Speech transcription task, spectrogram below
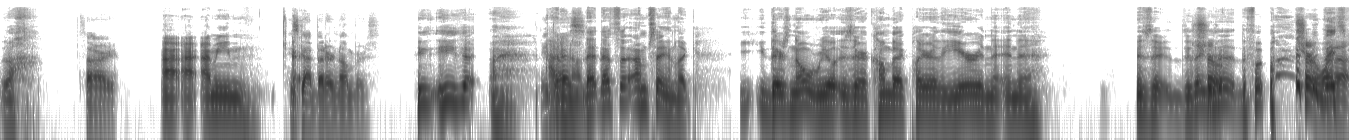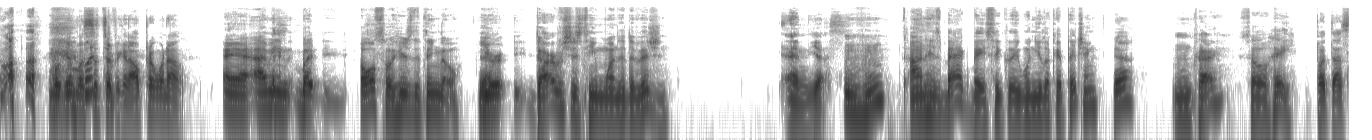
Ugh. Sorry, I, I, I mean, he's got better numbers. he, he got. He I don't know. That, that's I'm saying. Like, there's no real. Is there a comeback player of the year in the in the? Is there? Do they Sure. do that, the football? Sure, why not? We'll give him a But- certificate. I'll print one out. Uh, I mean, but also here's the thing though. Yeah. Your Darvish's team won the division. And yes, Mm-hmm. On his back, basically, when you look at pitching. Yeah. Okay. So hey, but that's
